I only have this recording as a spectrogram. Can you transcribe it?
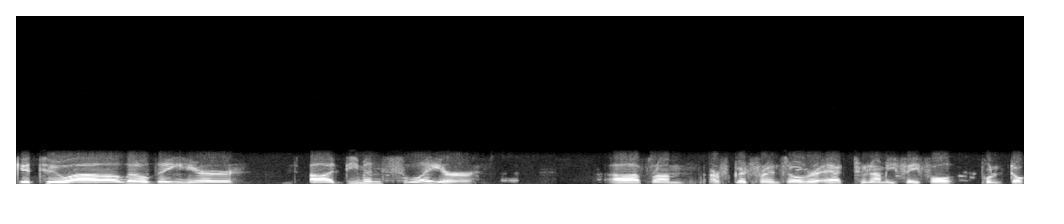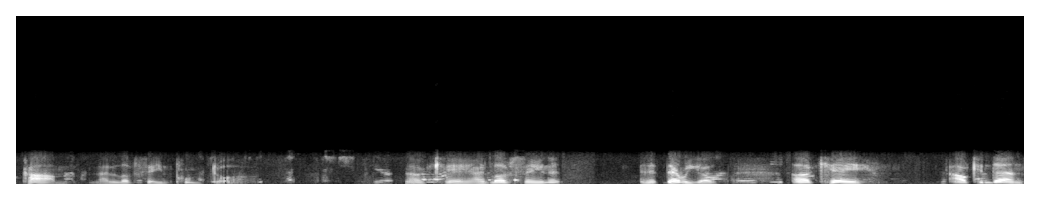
get to a little thing here. Uh, Demon Slayer uh, from our good friends over at ToonamiFaithful.com. I love saying punto. Okay, I love saying it. And it, there we go. Okay, I'll condense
